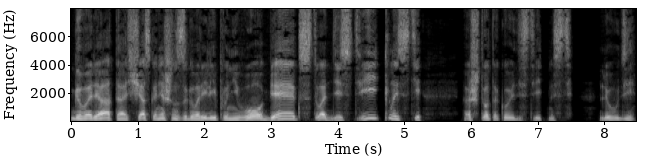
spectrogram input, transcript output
говорят, а сейчас, конечно, заговорили и про него. Бегство от действительности. А что такое действительность? Люди,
